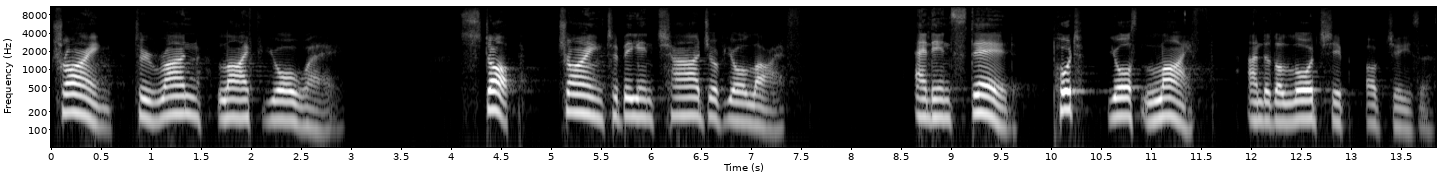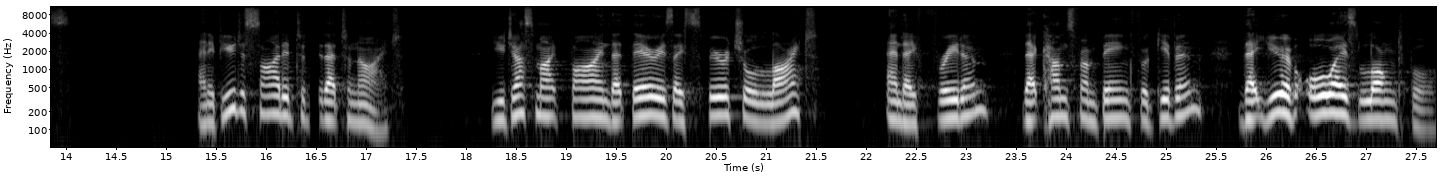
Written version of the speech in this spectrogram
trying to run life your way. Stop trying to be in charge of your life and instead put your life under the lordship of Jesus. And if you decided to do that tonight, you just might find that there is a spiritual light and a freedom that comes from being forgiven that you have always longed for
